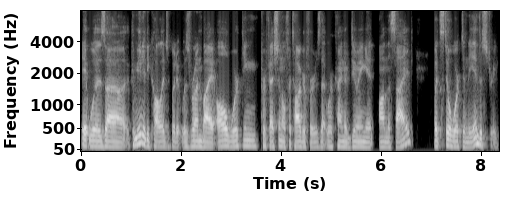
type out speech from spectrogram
It was a community college, but it was run by all working professional photographers that were kind of doing it on the side, but still worked in the industry.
